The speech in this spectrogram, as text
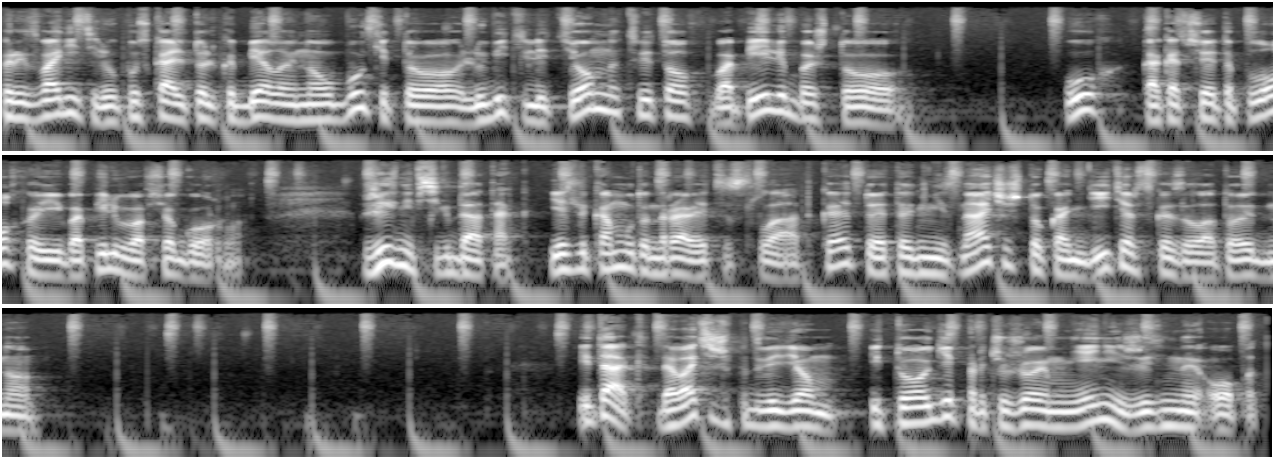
производители выпускали только белые ноутбуки, то любители темных цветов вопили бы, что ух, как это все это плохо, и вопили во все горло. В жизни всегда так. Если кому-то нравится сладкое, то это не значит, что кондитерское золотое дно. Итак, давайте же подведем итоги про чужое мнение и жизненный опыт.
